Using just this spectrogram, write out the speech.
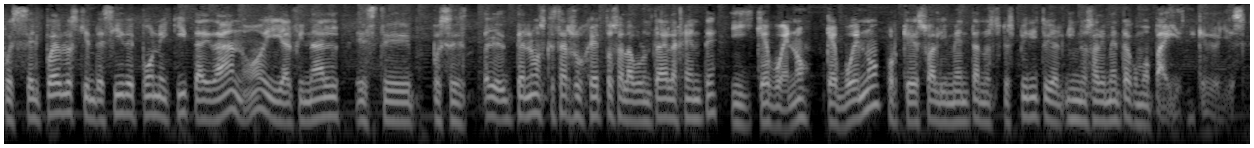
pues el pueblo es quien decide, pone, quita y da, ¿no? Y al final, este, pues eh, tenemos que estar sujetos a la voluntad de la gente y qué bueno, qué bueno, porque eso alimenta nuestro espíritu y, y nos alimenta como país, mi querido Jesse.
